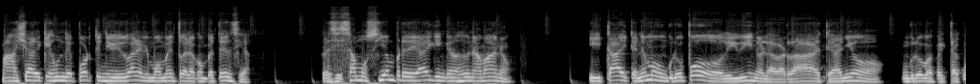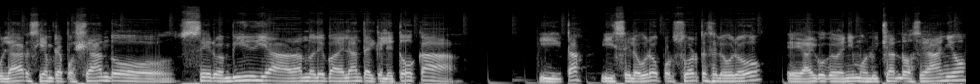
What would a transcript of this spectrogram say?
más allá de que es un deporte individual en el momento de la competencia. Precisamos siempre de alguien que nos dé una mano. Y, y tenemos un grupo divino, la verdad, este año un grupo espectacular, siempre apoyando, cero envidia, dándole para adelante al que le toca. Y ta, y se logró, por suerte se logró, eh, algo que venimos luchando hace años.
